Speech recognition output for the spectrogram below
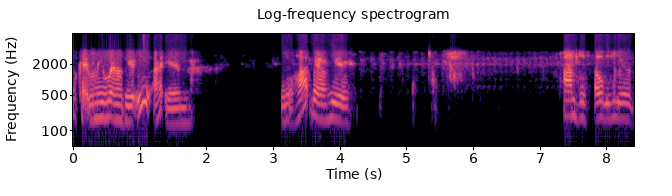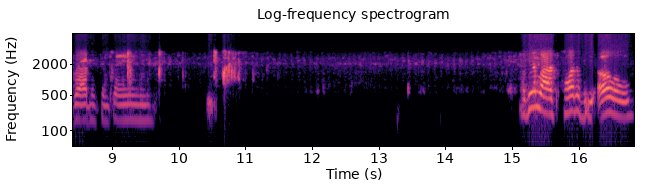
Okay, let me run over here. Ooh, I am a little hot down here. I'm just over here grabbing some things. I realized part of the O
